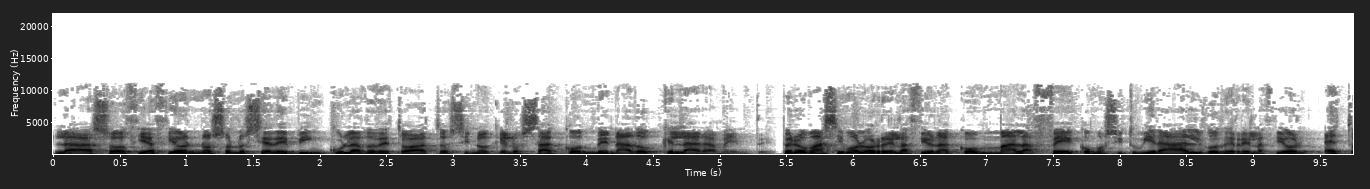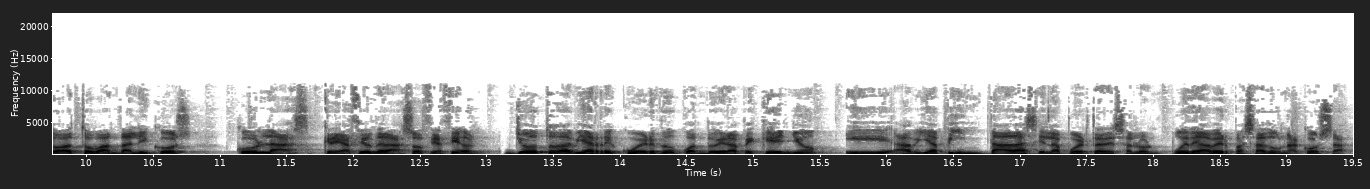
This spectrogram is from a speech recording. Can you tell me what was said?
La asociación no solo se ha desvinculado de estos actos, sino que los ha condenado claramente. Pero Máximo los relaciona con mala fe, como si tuviera algo de relación estos actos vandálicos con la creación de la asociación. Yo todavía recuerdo cuando era pequeño y había pintadas en la puerta del salón. Puede haber pasado una cosa,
